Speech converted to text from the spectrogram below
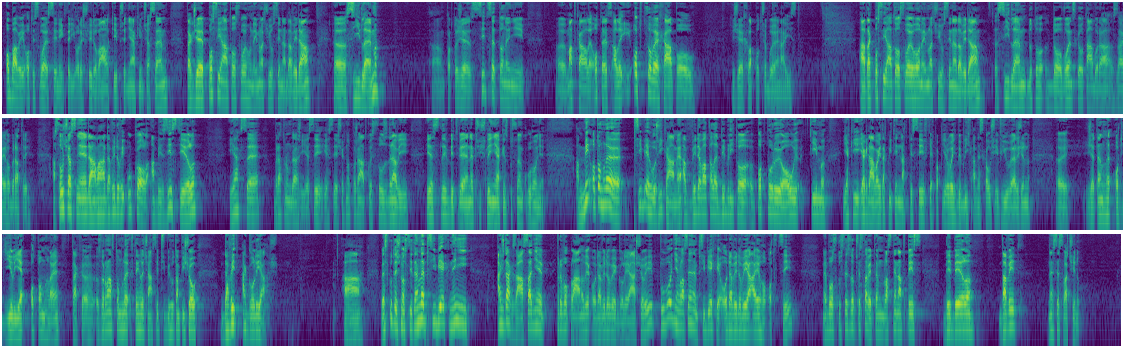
obavy o ty svoje syny, který odešli do války před nějakým časem, takže posílá toho svého nejmladšího syna Davida sídlem, uh, protože sice to není uh, matka, ale otec, ale i otcové chápou, že chlap potřebuje najíst. A tak posílá toho svého nejmladšího syna Davida sídlem do, toho, do vojenského tábora za jeho bratry. A současně dává Davidovi úkol, aby zjistil, jak se bratrům daří, jestli, jestli je všechno v pořádku, jestli jsou zdraví, jestli v bitvě nepřišli nějakým způsobem k úhoně. A my o tomhle příběhu říkáme a vydavatelé Biblí to podporují tím, jaký, jak dávají takový ty nadpisy v těch papírových biblích a dneska už i v version, eh, že tenhle oddíl je o tomhle, tak eh, zrovna v, tomhle, v téhle části příběhu tam píšou David a Goliáš. A ve skutečnosti tenhle příběh není až tak zásadně prvoplánově o Davidově Goliášovi. Původně vlastně ten příběh je o Davidovi a jeho otci, nebo zkuste si to představit, ten vlastně nadpis by byl David nese svačinu.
